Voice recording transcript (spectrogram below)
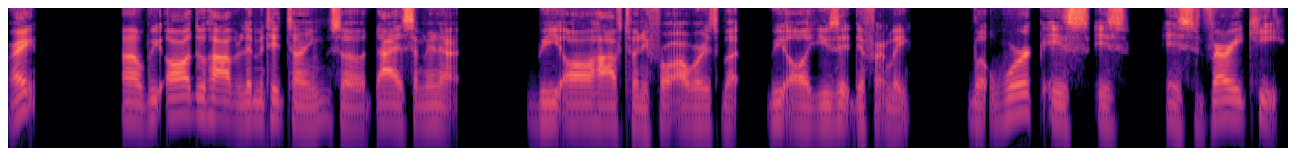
right? Uh, we all do have limited time. So that is something that we all have 24 hours, but we all use it differently. but work is is is very key.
